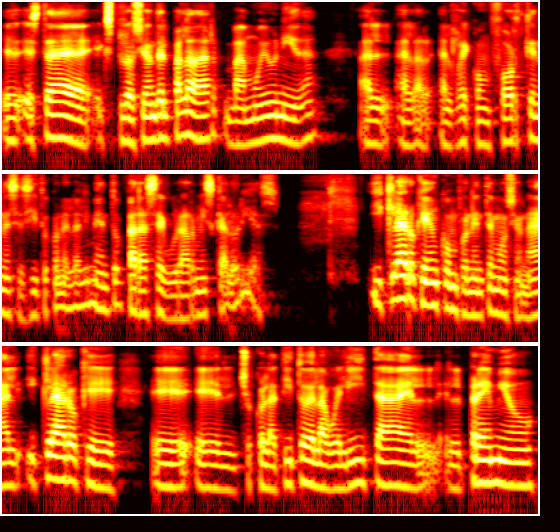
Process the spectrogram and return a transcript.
e, esta explosión del paladar va muy unida al, al, reconfort que necesito con el alimento para asegurar mis calorías. Y claro que hay un componente emocional y claro que eh, el chocolatito de la abuelita, el, premio,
